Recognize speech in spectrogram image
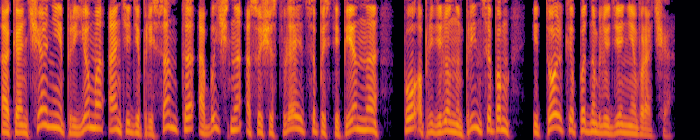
Окончание приема антидепрессанта обычно осуществляется постепенно по определенным принципам и только под наблюдением врача,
